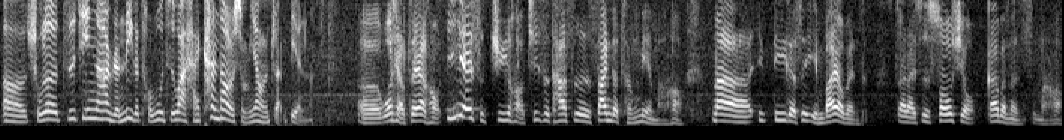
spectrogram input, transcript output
呃，除了资金啊、人力的投入之外，还看到了什么样的转变呢？呃，我想这样哈，ESG 哈，其实它是三个层面嘛哈。那一第一个是 environment，再来是 social governance 嘛哈。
